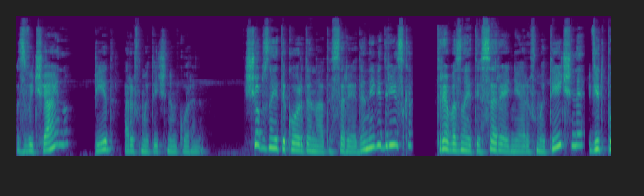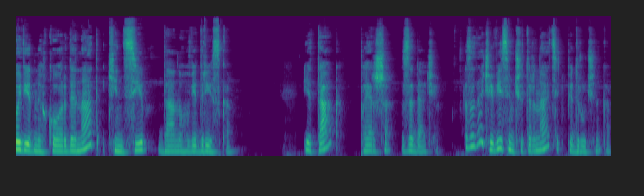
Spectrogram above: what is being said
Звичайно, під арифметичним коренем. Щоб знайти координати середини відрізка, треба знайти середнє арифметичне відповідних координат кінців даного відрізка. І так, перша задача. Задача 8.14 підручника.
